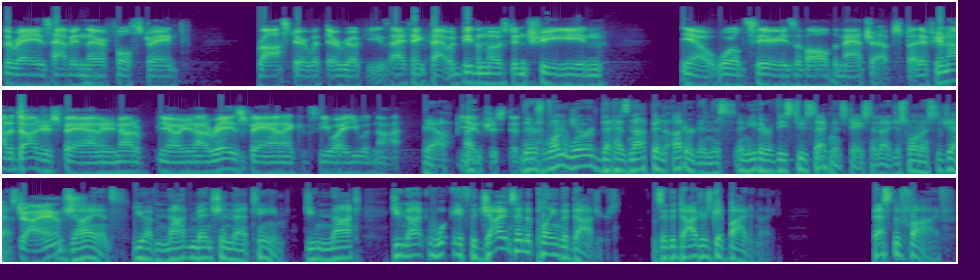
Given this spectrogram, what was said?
the Rays having their full strength roster with their rookies. I think that would be the most intriguing, you know, World Series of all the matchups. But if you're not a Dodgers fan and you're not a you know, you're not a Rays fan, I can see why you would not yeah. be interested. There's in one word that has not been uttered in this in either of these two segments, Jason. I just want to suggest Giants. Giants. You have not mentioned that team. Do not do not if the Giants end up playing the Dodgers. Let's say the Dodgers get by tonight. Best of 5.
